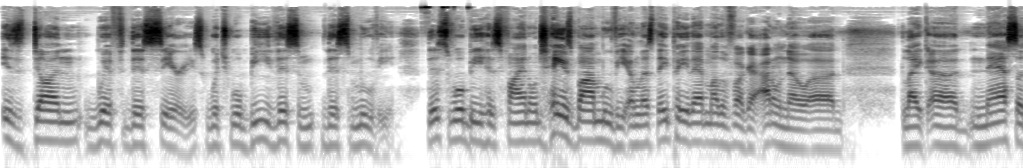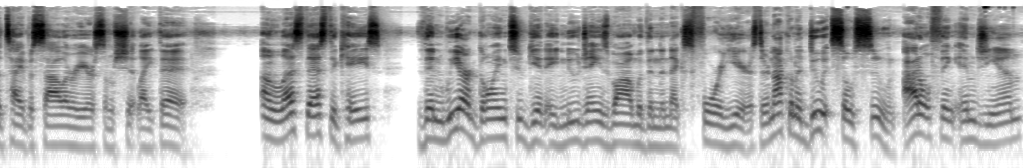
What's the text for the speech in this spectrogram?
is done with this series, which will be this this movie, this will be his final James Bond movie, unless they pay that motherfucker, I don't know, uh, like a uh, NASA type of salary or some shit like that. Unless that's the case, then we are going to get a new James Bond within the next four years. They're not going to do it so soon. I don't think MGM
